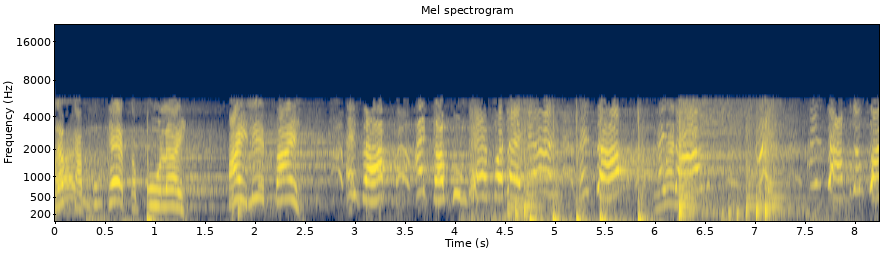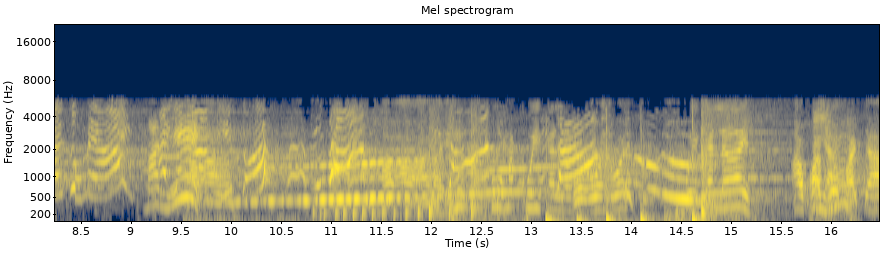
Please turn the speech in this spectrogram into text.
แล้วกลับกรุงเทพกับกูเลย ไปรีบไป ไอ้จ๋าไอ้กลับกรุงเทพก็ได้เนี่ย อ้จ๋าไอ้จ๋ามึงกับกูมาคุยกันเลยโอ้ยโอ้ยคุยกันเลย เอาความสมาจา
